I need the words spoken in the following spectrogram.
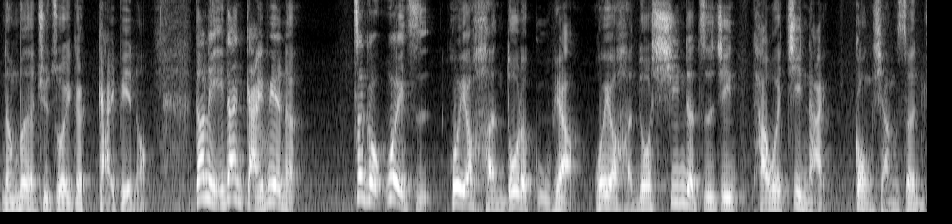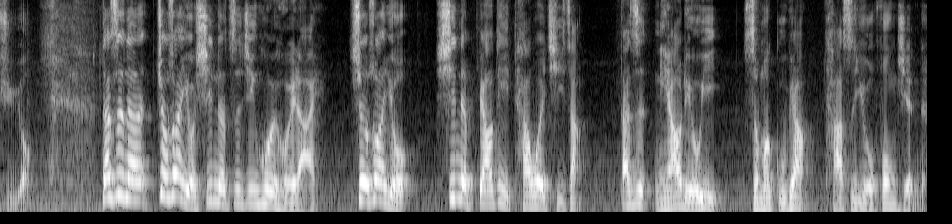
能不能去做一个改变哦。当你一旦改变了这个位置，会有很多的股票，会有很多新的资金，它会进来共享盛举哦。但是呢，就算有新的资金会回来，就算有新的标的它会起涨，但是你要留意什么股票它是有风险的。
